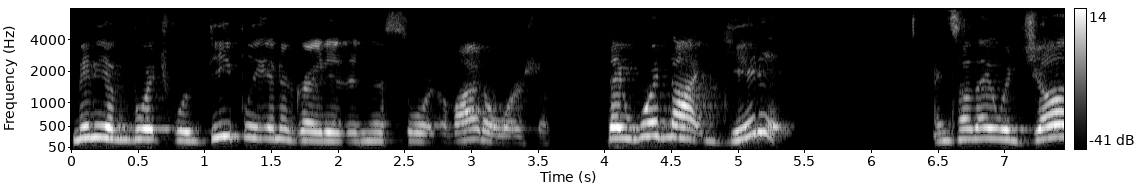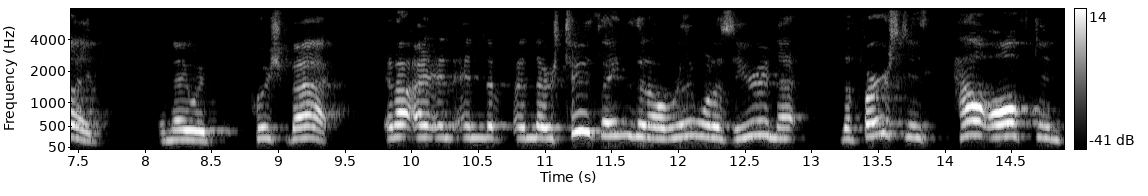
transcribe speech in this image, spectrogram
many of which were deeply integrated in this sort of idol worship. They would not get it. And so they would judge and they would push back. And, I, and, and, the, and there's two things that I really want us to hear in that. The first is how often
